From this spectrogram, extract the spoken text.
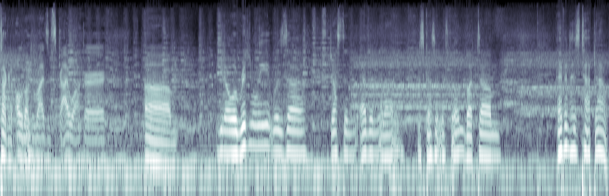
We're talking all about the Rise of Skywalker. Um, you know, originally it was uh, Justin, Evan, and I discussing this film, but um, Evan has tapped out.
